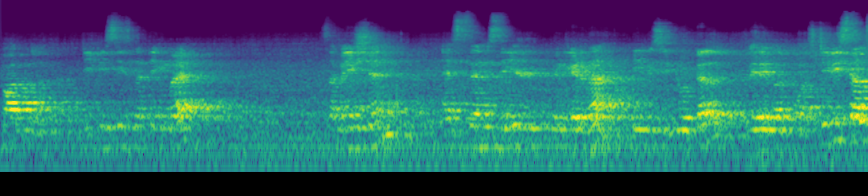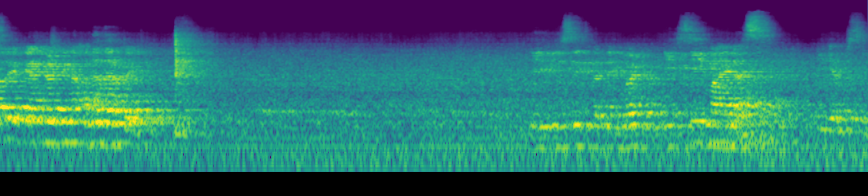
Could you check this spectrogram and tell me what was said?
formula. TBC is nothing but summation SMC will get the TBC total variable cost. TBC also you can get in another way. TBC is nothing but TC minus TFC.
